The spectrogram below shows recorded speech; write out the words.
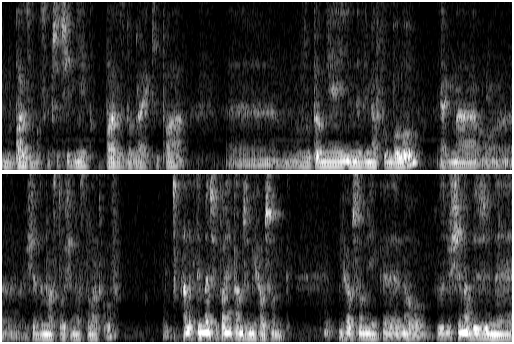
Bardzo mocny przeciwnik, bardzo dobra ekipa. E, Zupełnie inny wymiar futbolu, jak na o, 17-18 latków. Ale w tym meczu pamiętam, że Michał Szomik. Michał Szomik e, no, wzniósł się na wyżyny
